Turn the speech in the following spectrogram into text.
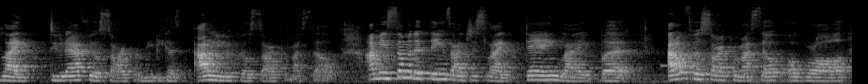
like do not feel sorry for me because I don't even feel sorry for myself. I mean, some of the things I just like, dang, like, but I don't feel sorry for myself overall.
